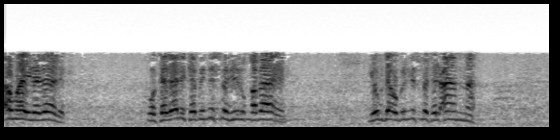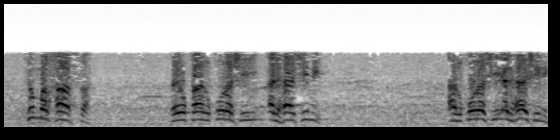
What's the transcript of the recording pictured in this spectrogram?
أو ما إلى ذلك. وكذلك بالنسبة للقبائل يبدأ بالنسبة العامة ثم الخاصة فيقال القرشي الهاشمي. القرشي الهاشمي.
